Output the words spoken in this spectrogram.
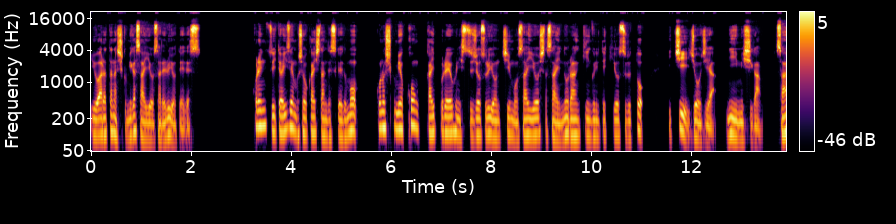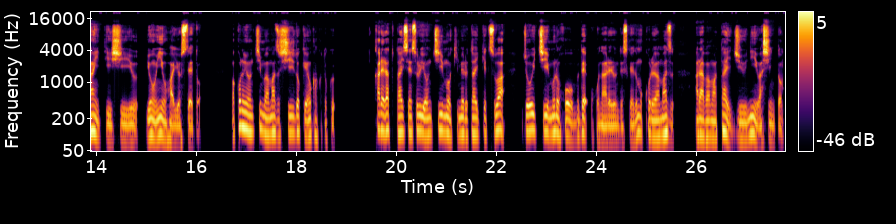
いう新たな仕組みが採用される予定です。これについては以前も紹介したんですけれども、この仕組みを今回プレーオフに出場する4チームを採用した際のランキングに適用すると、1位ジョージア、2位ミシガン、3位 TCU、4位オハイオステート。まあ、この4チームはまずシード権を獲得。彼らと対戦する4チームを決める対決は上位チームのホームで行われるんですけれども、これはまずアラバマ対12位ワシントン、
